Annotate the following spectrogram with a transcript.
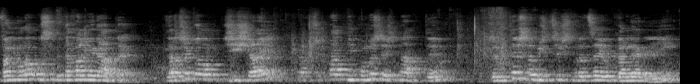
w analogu sobie dawali radę. Dlaczego dzisiaj na przykład nie pomyśleć nad tym, żeby też robić coś w rodzaju galerii,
